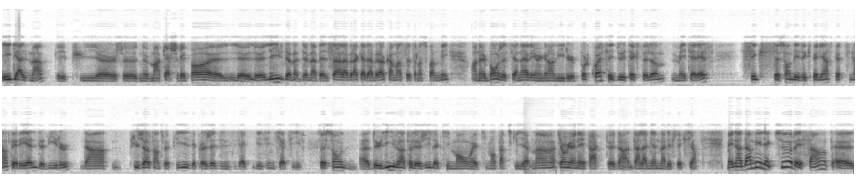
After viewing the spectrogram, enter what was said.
également, et puis je ne m'en cacherai pas, le, livre de ma, de ma belle-sœur, Abracadabra, comment se transformer en un bon gestionnaire et un grand leader. Pourquoi ces deux textes-là m'intéressent? c'est que ce sont des expériences pertinentes et réelles de leaders dans plusieurs entreprises, des projets, des initiatives. Ce sont euh, deux livres anthologies qui m'ont euh, qui m'ont particulièrement qui ont eu un impact dans, la mienne ma réflexion. Mais dans, mes lectures récentes, euh,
